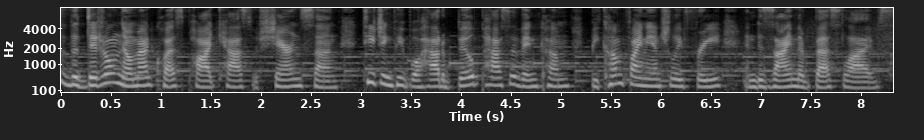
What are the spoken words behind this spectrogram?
is the Digital Nomad Quest podcast with Sharon Sung, teaching people how to build passive income, become financially free, and design their best lives.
